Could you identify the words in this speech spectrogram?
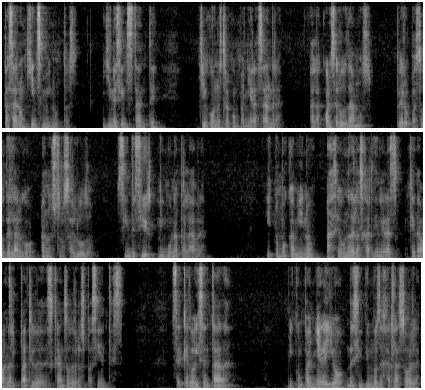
Pasaron 15 minutos y en ese instante llegó nuestra compañera Sandra, a la cual saludamos, pero pasó de largo a nuestro saludo, sin decir ninguna palabra, y tomó camino hacia una de las jardineras que daban al patio de descanso de los pacientes. Se quedó ahí sentada. Mi compañera y yo decidimos dejarla sola,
